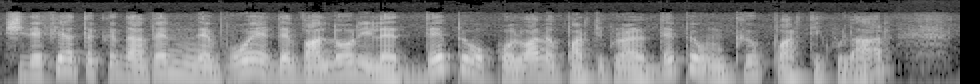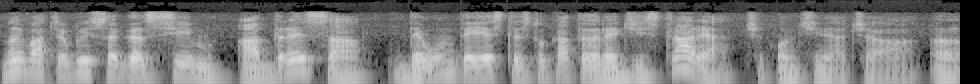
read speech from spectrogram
și de fiecare când avem nevoie de valorile de pe o coloană particulară, de pe un câmp particular, noi va trebui să găsim adresa de unde este stocată înregistrarea ce conține acea uh,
